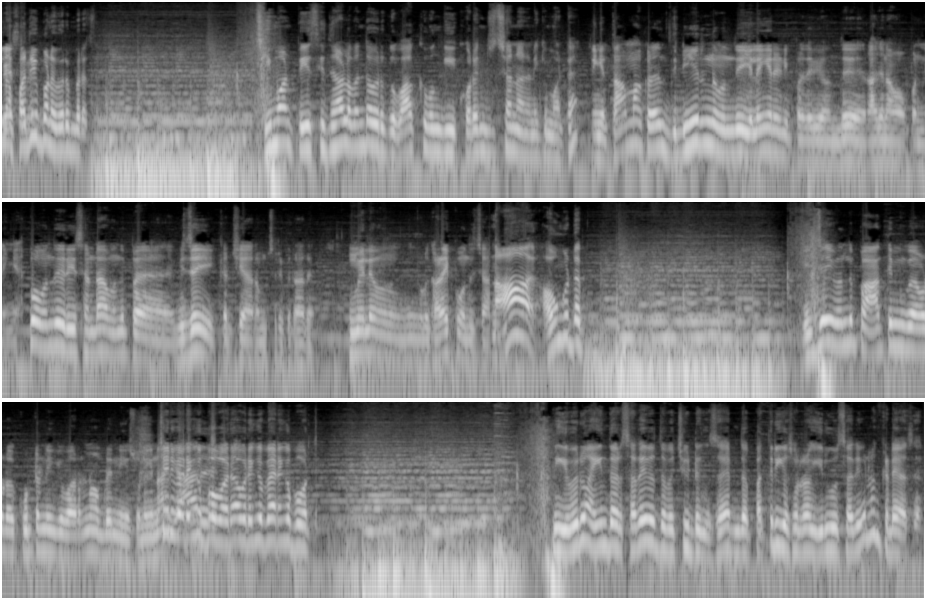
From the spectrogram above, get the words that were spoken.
இல்ல. பதிவு பண்ண சார். சீமான் பேசியதுனால வந்து அவருக்கு வாக்கு வங்கி குறைஞ்சிச்சா நான் நினைக்க மாட்டேன். நீங்க தமாக திடீர்னு வந்து இளைஞரணி பதவியை வந்து ராஜினாமா பண்ணீங்க. இப்போ வந்து ரீசெண்டாக வந்து இப்போ விஜய் கட்சி ஆரம்பிச்சிருக்கிறாரு. உண்மையிலே உங்களுக்கு அழைப்பு வந்துச்சா? நான் அவங்ககிட்ட விஜய் வந்து இப்போ அதிமுகவோட கூட்டணிக்கு வரணும் அப்படின்னு நீங்க சொன்னீங்கன்னா வேற எங்க போவாரு? அவர் எங்க வேற எங்க போவார்? நீங்க வெறும் ஐந்தாறு சதவீதத்தை வச்சுக்கிட்டுங்க சார். இந்த பத்திரிகை சொல்றாங்க இருபது சதவீதம் கிடையாது சார்.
